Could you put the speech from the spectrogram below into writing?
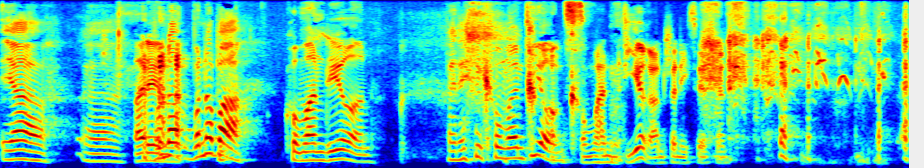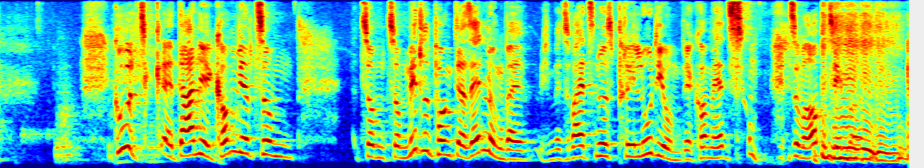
Ja. Äh, wunder, wunderbar. Kommandierern. Bei den Kommandierern. Kommandierern finde ich sehr schön. Gut, äh, Daniel, kommen wir zum, zum, zum Mittelpunkt der Sendung, weil es war jetzt nur das Präludium. Wir kommen jetzt zum, zum Hauptthema.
